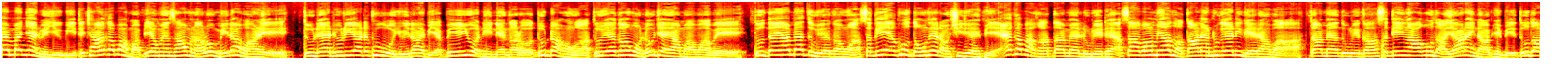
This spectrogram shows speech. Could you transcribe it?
ရဲ့မှတ်ညံတွေယူပြီးတခြားကမ္ဘာမှာပြန်ဝင်စားမလားလို့မေးလာပါတယ်သူတဲ့ဒုတိယတစ်ခုကိုယူလိုက်ပြီးအပေးယူအနေနဲ့ကတော့သူ့တောင်ကသူ့ရဲ့ကောင်းကိုလှုပ်ကြံရမှာပါပဲသူတန်ရမဲ့သူ့ရဲ့ကောင်းကစကေးအခု30တောင်ရှိတဲ့အပြင်အကဘာကတာမန်လူတွေတဲ့အစာပေါင်းများစွာတာလန်ထုခဲနေခဲ့တာပါတာမန်သူတွေကစကေး9ခုသာရနိုင်တာဖြစ်ပြီးသူသာ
